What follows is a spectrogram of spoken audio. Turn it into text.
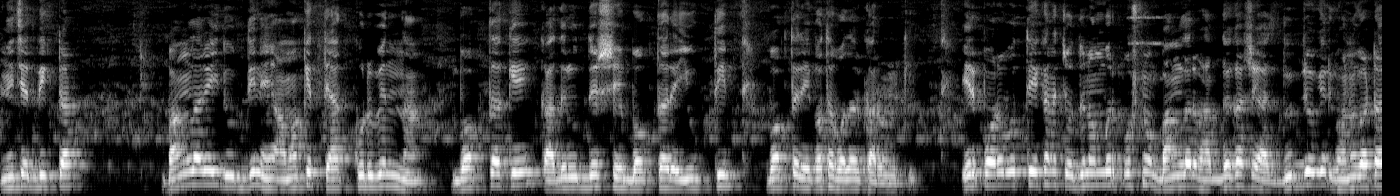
নিচের দিকটা। বাংলার এই দুর্দিনে আমাকে ত্যাগ করবেন না, বক্তাকে কাদের উদ্দেশ্যে, বক্তার এই উক্তি, বক্তার এ কথা বলার কারণ কি? এর পরবর্তী এখানে চোদ্দ নম্বর প্রশ্ন, বাংলার ভাগ্যাকাশে আজ দুর্যোগের ঘনঘটা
